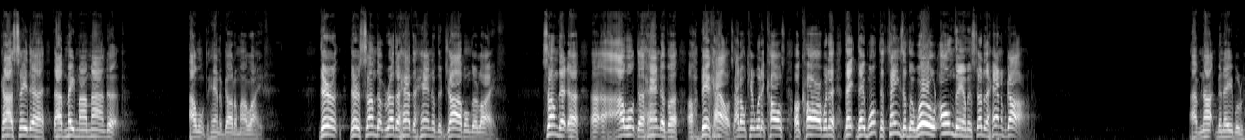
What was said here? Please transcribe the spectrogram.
Can I say that, that I've made my mind up? I want the hand of God on my life. There, there are some that rather have the hand of the job on their life. Some that uh, uh, uh, I want the hand of a, a, big house. I don't care what it costs, a car, whatever. They, they want the things of the world on them instead of the hand of God. I've not been able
